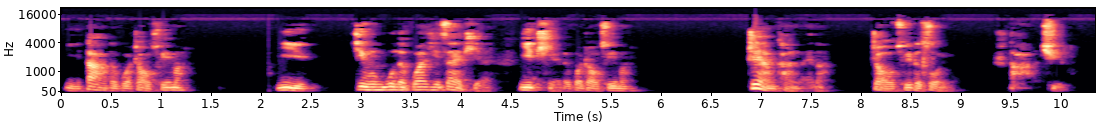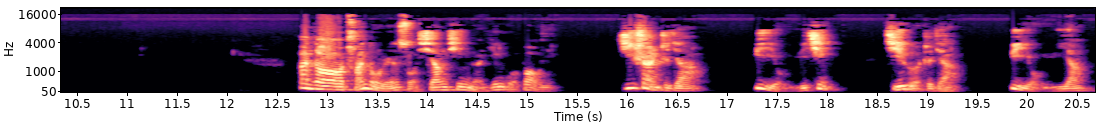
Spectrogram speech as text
你大得过赵崔吗？你晋文公的关系再铁，你铁得过赵崔吗？这样看来呢，赵崔的作用是大了去了。按照传统人所相信的因果报应，积善之家必有余庆，积恶之家必有余殃。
